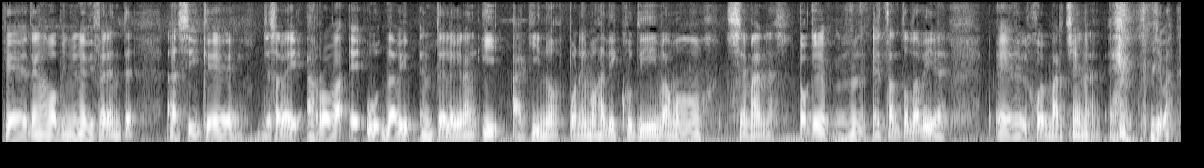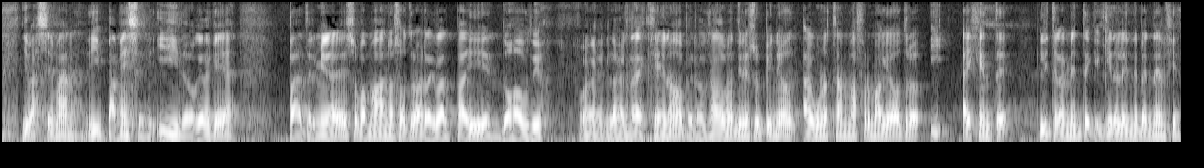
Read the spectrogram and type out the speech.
que tengamos opiniones diferentes. Así que ya sabéis, arroba EU David en Telegram y aquí nos ponemos a discutir, vamos, semanas, porque mm, están todavía. El juez Marchena lleva, lleva semanas y para meses y lo que le queda. Para terminar eso, vamos a nosotros a arreglar el país en dos audios. Pues la verdad es que no, pero cada uno tiene su opinión, algunos están más forma que otros y hay gente literalmente que quiere la independencia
